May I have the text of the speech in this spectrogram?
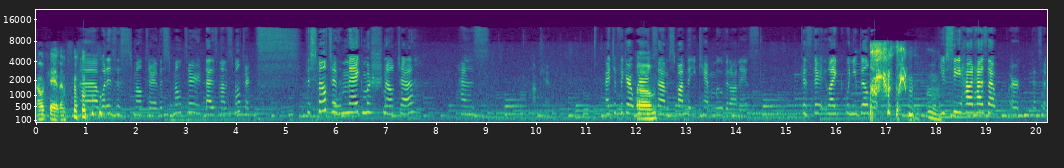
Okay then. Uh, what is this smelter? The smelter, that is not a smelter. The smelter, the magma smelter, has, okay. I had to figure out where Um. its um, spot that you can't move it on is. Because they're, like, when you build it, you see how it has that, or, that's it,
